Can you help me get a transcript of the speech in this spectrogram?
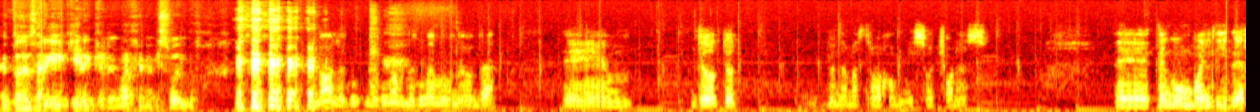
entonces alguien quiere que le bajen el sueldo. No, lo, di- lo digo, lo digo en buena onda. Em, yo, yo, yo nada más trabajo mis ocho horas. Eh, tengo un buen líder,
